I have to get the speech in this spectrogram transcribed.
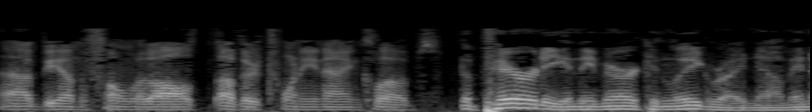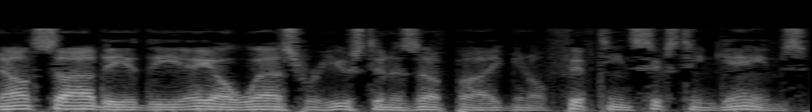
uh, be on the phone with all other 29 clubs. The parity in the American League right now. I mean, outside the the AL West, where Houston is up by you know 15, 16 games,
